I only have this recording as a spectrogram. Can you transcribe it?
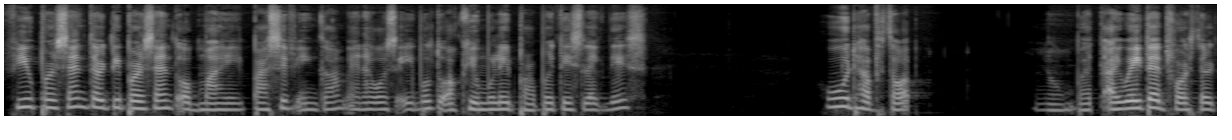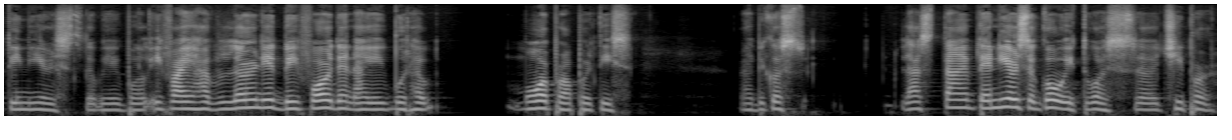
few percent, 30% of my passive income, and I was able to accumulate properties like this. Who would have thought? No, but I waited for 13 years to be able. If I have learned it before, then I would have more properties. Right? Because last time, 10 years ago, it was uh, cheaper.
